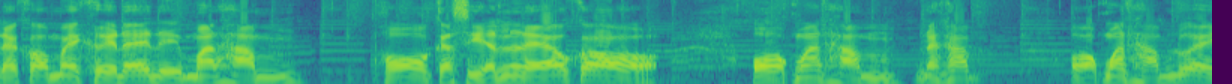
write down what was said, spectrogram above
แล้วก็ไม่เคยได้มาทำพอเกษียณแล้วก็ออกมาทำนะครับ ออกมาทำด้วย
